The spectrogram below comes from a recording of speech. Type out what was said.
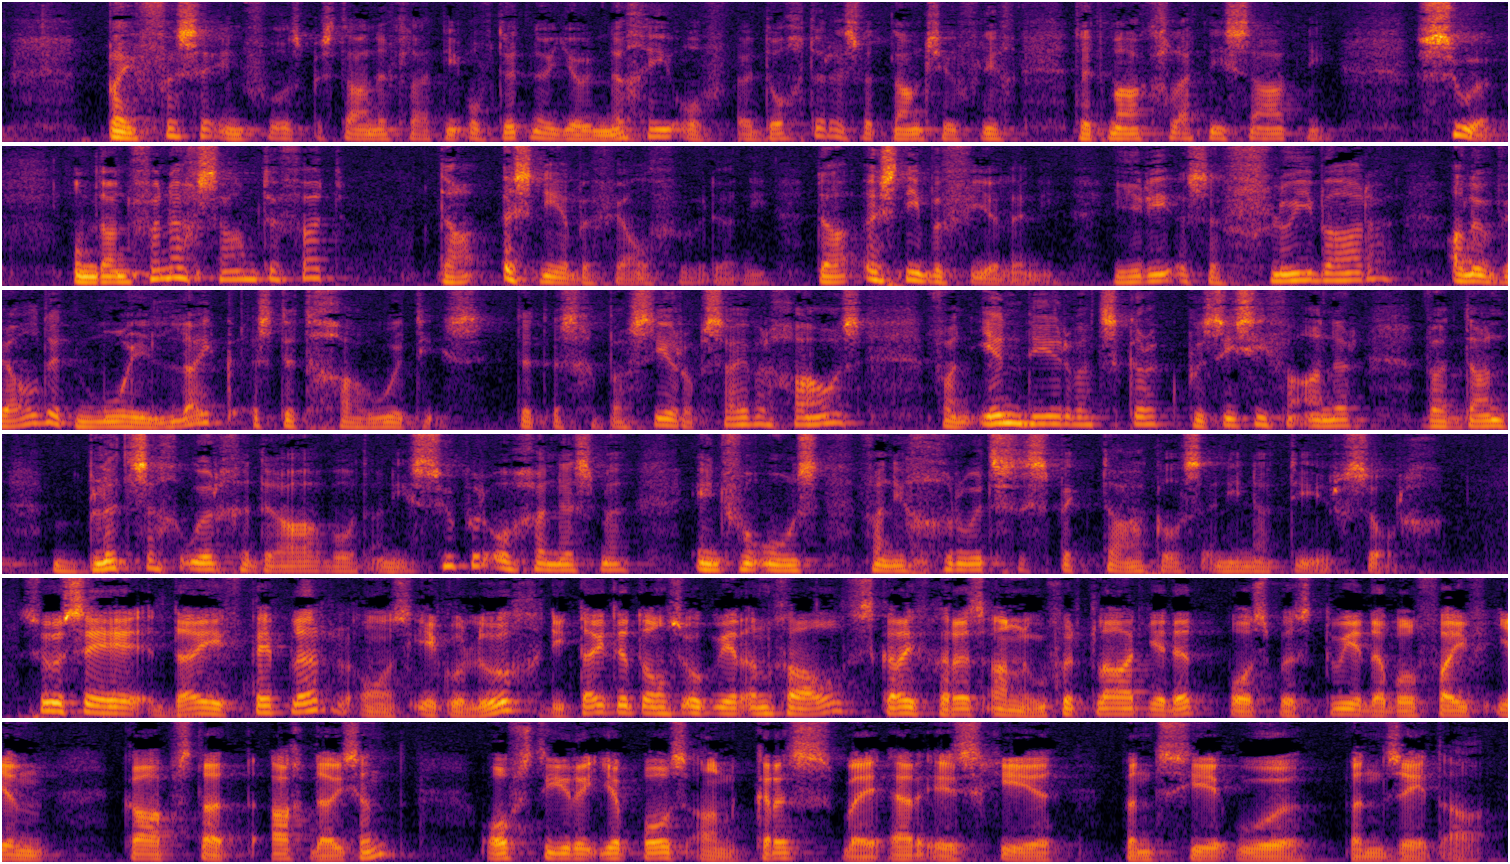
By visse en voëls bestaan dit glad nie of dit nou jou niggie of 'n dogter is wat langs jou vlieg, dit maak glad nie saak nie. So, om dan vinnig saam te vat, Daar is nie 'n bevelvoerder nie. Daar is nie bevele nie. Hierdie is 'n vloeibare, alhoewel dit mooi lyk, is dit chaoties. Dit is gebaseer op suiwer chaos van een dier wat skrik, posisie verander wat dan blitsig oorgedra word aan die superorganisme en vir ons van die grootste spektakels in die natuur sorg. So sê Dave Peppler, ons ekoloog, die tyd het ons ook weer ingehaal. Skryf gerus aan, hoe verklaar jy dit? Posbus 2551 Kaapstad 8000 of stuur 'n e-pos aan chris@rsg.co.za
